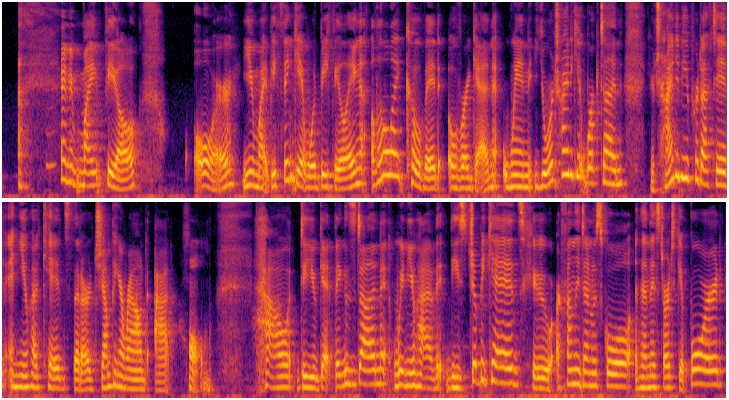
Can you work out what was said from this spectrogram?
and it might feel, or you might be thinking it would be feeling a little like COVID over again when you're trying to get work done, you're trying to be productive, and you have kids that are jumping around at home. How do you get things done when you have these jumpy kids who are finally done with school and then they start to get bored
